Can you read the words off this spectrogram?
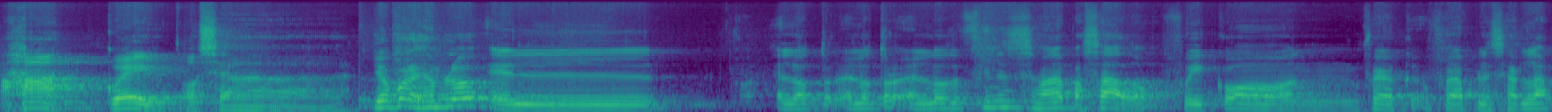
Ajá, güey, o sea. Yo, por ejemplo, el, el, otro, el, otro, el otro fin de semana pasado fui, con, fui, a, fui a Pleasure Lab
